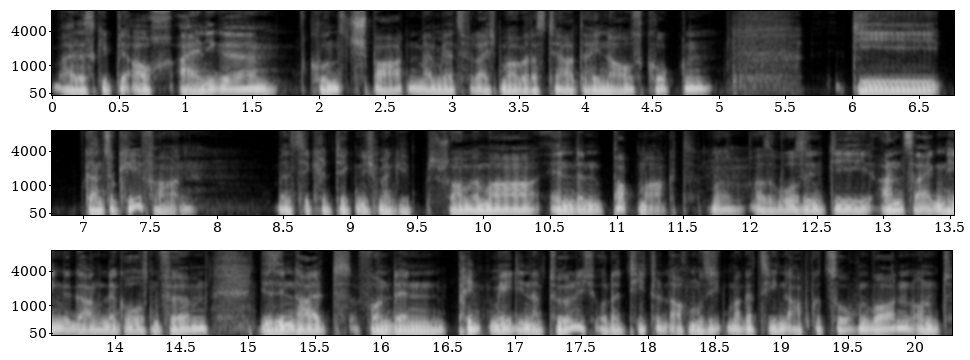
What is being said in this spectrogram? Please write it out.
weil es gibt ja auch einige Kunstsparten, wenn wir jetzt vielleicht mal über das Theater hinaus gucken, die ganz okay fahren wenn es die Kritik nicht mehr gibt. Schauen wir mal in den Popmarkt. Ne? Also wo sind die Anzeigen hingegangen der großen Firmen? Die sind halt von den Printmedien natürlich oder Titeln auch Musikmagazinen abgezogen worden und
